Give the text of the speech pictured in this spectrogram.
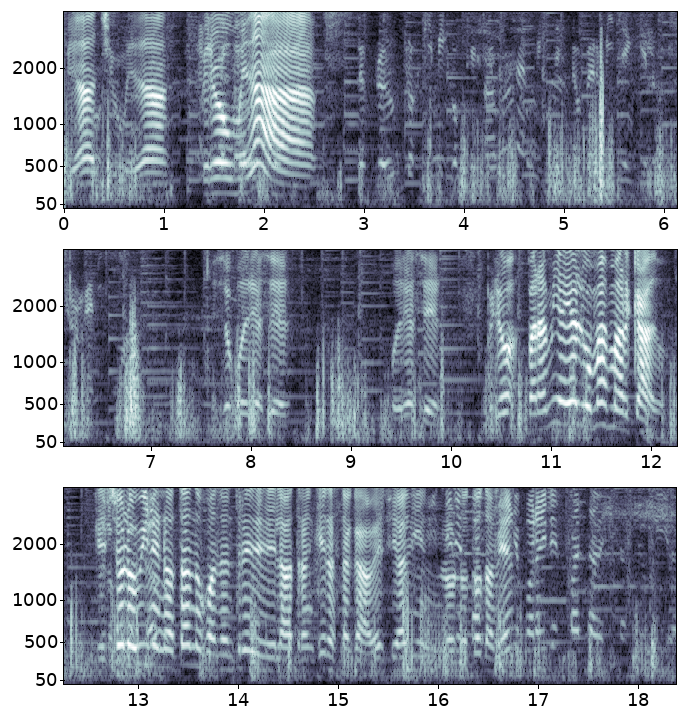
pH, humedad. Pero humedad. Los productos químicos que se usan no permiten que los microorganismos. Eso podría ser. Podría ser. Pero para mí hay algo más marcado. Que yo lo vine notando cuando entré desde la tranquera hasta acá. A ver si alguien lo notó también. por ahí les falta vegetación vivo.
